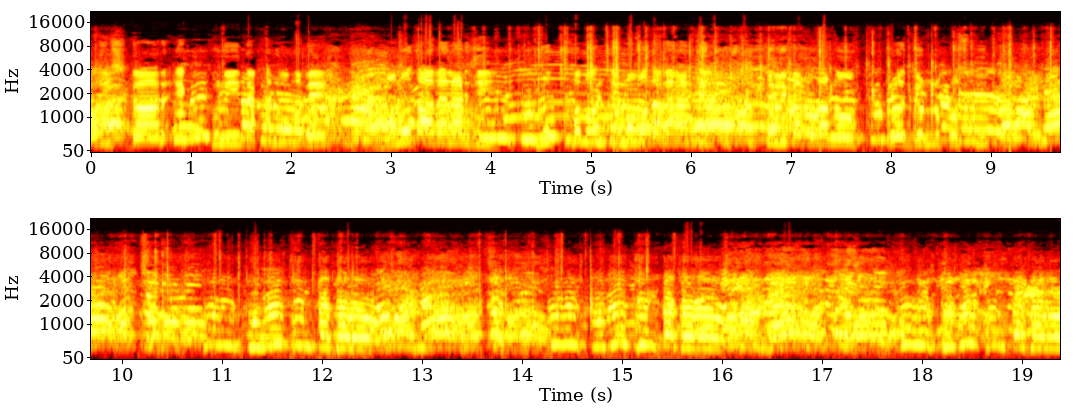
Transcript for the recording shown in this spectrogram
পরিষ্কার এক্ষুনি দেখানো হবে মমতা ব্যানার্জি, মুখ্যমন্ত্রী মমতা ব্যানার্জির পুষ্পোত্তলিকা পড়ানোর জন্য প্রস্তুত তুমি চিন্তা করো। পুলিশ তুমি চিন্তা করো। পুলিশ তুমি চিন্তা করো।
